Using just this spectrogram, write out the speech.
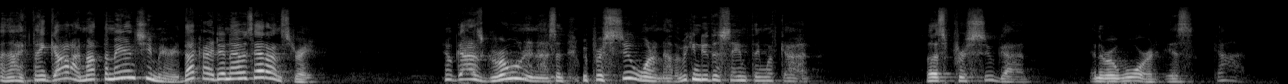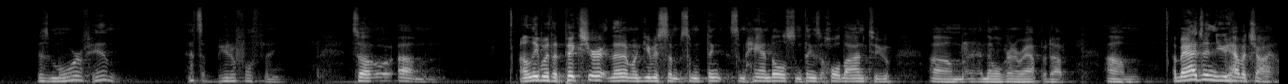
And I thank God I'm not the man she married. That guy didn't have his head on straight. You know, God is growing in us, and we pursue one another. We can do the same thing with God. Let us pursue God, and the reward is God. There's more of Him. That's a beautiful thing. So um, I'll leave with a picture, and then I'm going to give you some some, thing, some handles, some things to hold on to, um, and then we're going to wrap it up. Um, Imagine you have a child.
